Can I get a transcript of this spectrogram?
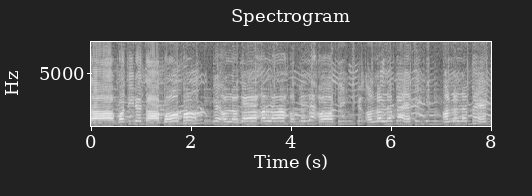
ตาพอที่ได้ตาพอพอแกอัลละแกอัลละอัลเมละออทีอัลละละแม่ทีอัลละละแม่น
